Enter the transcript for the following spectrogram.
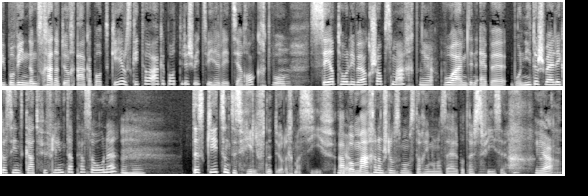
überwinden. Und es kann natürlich Angebote geben, es gibt auch Angebote in der Schweiz, wie Helvetia Rockt, wo sehr tolle Workshops macht, Ja. wo einem dann eben, wo niederschwelliger sind, gerade für Flinter-Personen. Mhm. Das gibt's und das hilft natürlich massiv. Ja. Aber machen am Schluss muss man es doch immer noch selber, das ist das Fiese. Ja.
